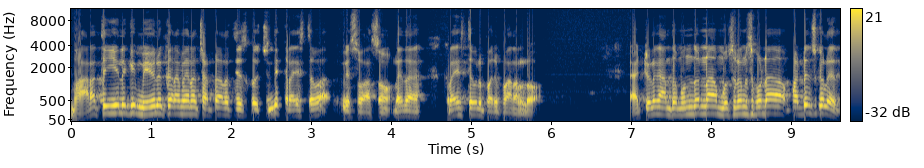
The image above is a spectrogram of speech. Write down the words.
భారతీయులకి మేలుకరమైన చట్టాలు తీసుకొచ్చింది క్రైస్తవ విశ్వాసం లేదా క్రైస్తవుల పరిపాలనలో. యాక్చువల్గా అంత ముందున్న ముస్లిమ్స్ కూడా పట్టించుకోలేదు.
